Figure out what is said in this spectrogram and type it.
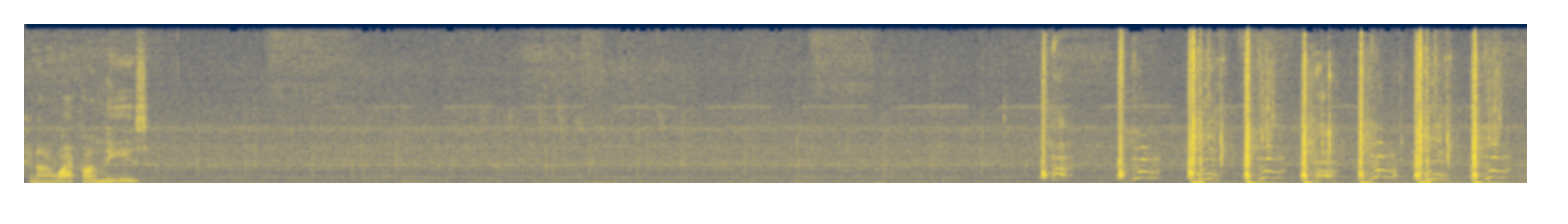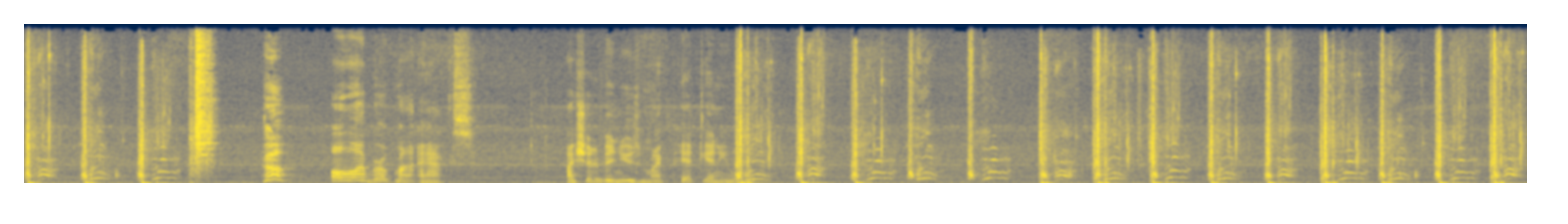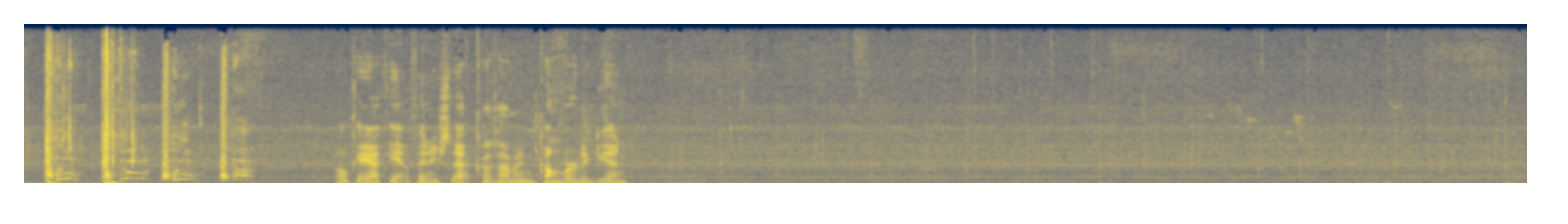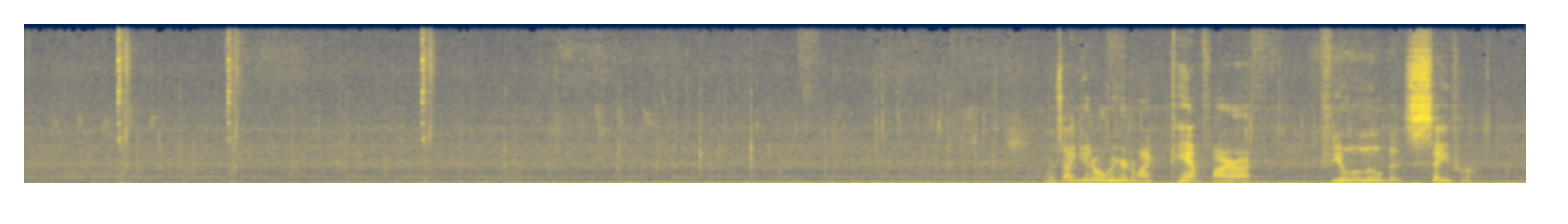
Can I whack on these? My axe. I should have been using my pick anyway. Okay, I can't finish that because I'm encumbered again. Once I get over here to my campfire, I feel a little bit safer.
